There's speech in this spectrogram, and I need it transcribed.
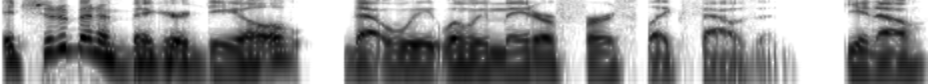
it should have been a bigger deal that we when we made our first like thousand you know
